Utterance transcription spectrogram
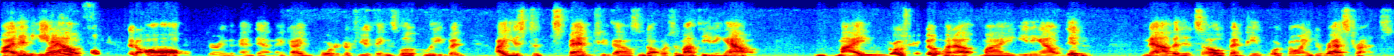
I didn't eat Right. out at all during the pandemic. I ordered a few things locally, but I used to spend two thousand dollars a month eating out. My Mm. grocery bill went up. My eating out didn't. Now that it's open, people are going to restaurants.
